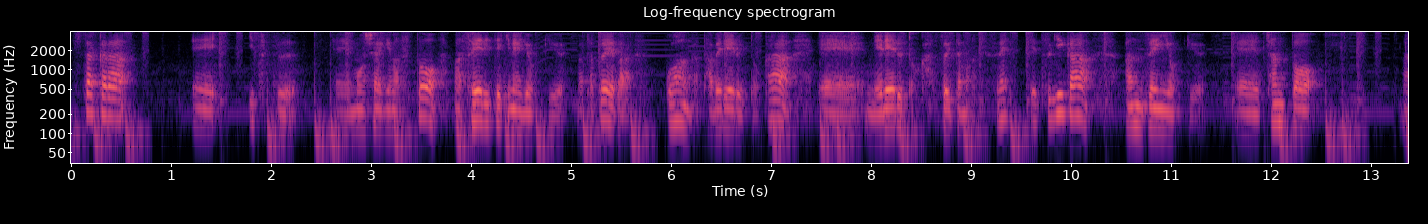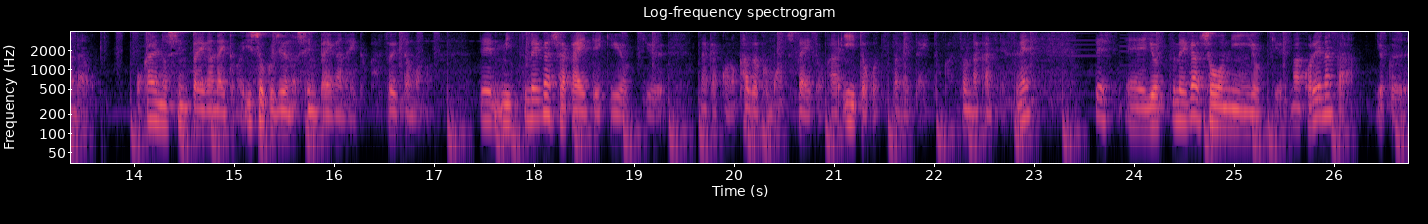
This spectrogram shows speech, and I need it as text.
下からえー、5つ、えー、申し上げますと、まあ、生理的な欲求、まあ、例えばご飯が食べれるとか、えー、寝れるとかそういったものですね。で次が安全欲求、えちゃんとなんだろうお金の心配がないとか衣食住の心配がないとかそういったもの。で3つ目が社会的欲求。なんかこの家族持ちたいとかいいとこ勤めたいとかそんな感じですね。で、え4つ目が承認欲求。まあこれなんかよく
